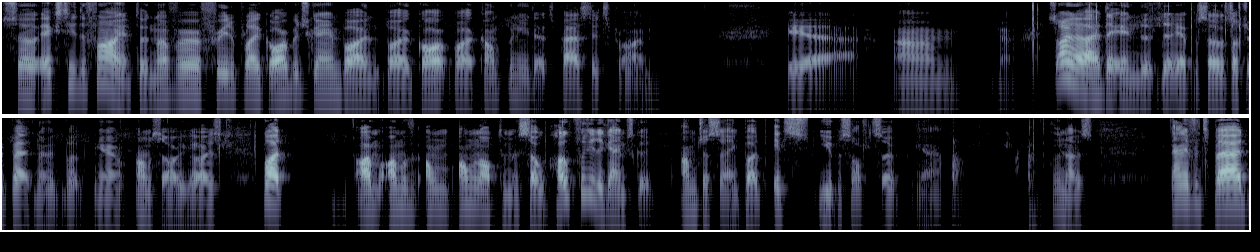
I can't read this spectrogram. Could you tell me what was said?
So XT Defiant, another free-to-play garbage game by by a gar- by a company that's past its prime. Yeah. Um. Yeah. Sorry that I had to end the, the episode such a bad note, but yeah, I'm sorry, guys. But I'm I'm a, I'm I'm an optimist, so hopefully the game's good. I'm just saying, but it's Ubisoft, so yeah. Who knows? And if it's bad,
